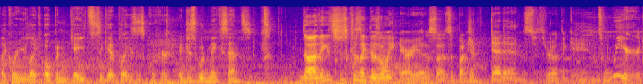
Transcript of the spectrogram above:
like where you like open gates to get places quicker. It just would make sense. No, I think it's just because like there's only areas, so it's a bunch of dead ends throughout the game. It's weird.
